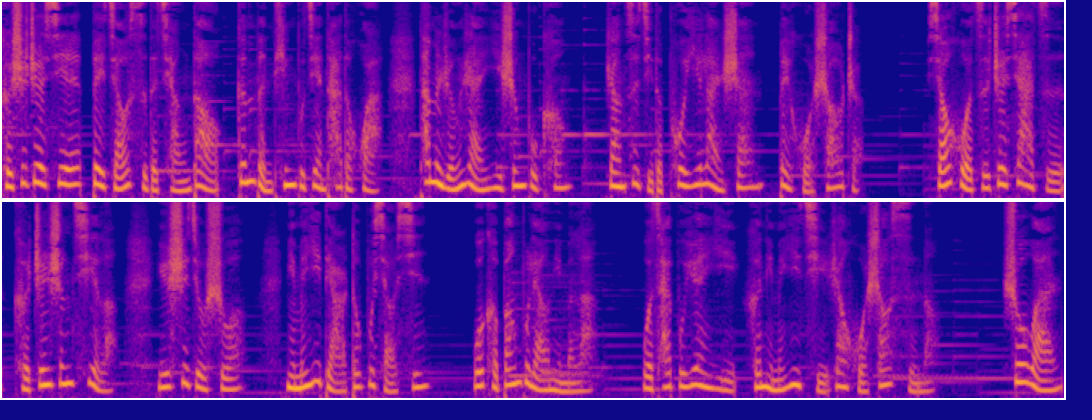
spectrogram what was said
可是这些被绞死的强盗根本听不见他的话，他们仍然一声不吭，让自己的破衣烂衫被火烧着。小伙子这下子可真生气了，于是就说：“你们一点都不小心，我可帮不了你们了。我才不愿意和你们一起让火烧死呢。”说完，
